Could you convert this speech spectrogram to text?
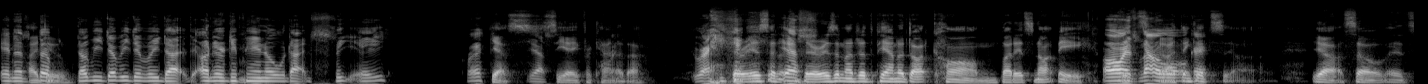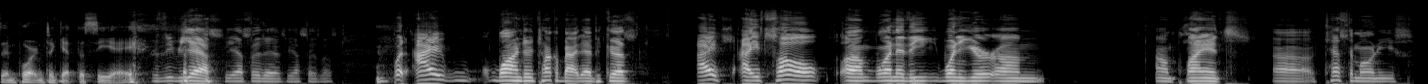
and it's I w- www.underthepiano.ca, correct? Yes, Yes. CA for Canada. Right. There is an Yes. there is an underthepiano.com, but it's not me. Oh, it's not- I oh, think okay. it's uh, yeah. So it's important to get the CA. yes, yes, it is. Yes, it is. But I wanted to talk about that because I I saw um, one of the one of your um, um clients' uh, testimonies,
